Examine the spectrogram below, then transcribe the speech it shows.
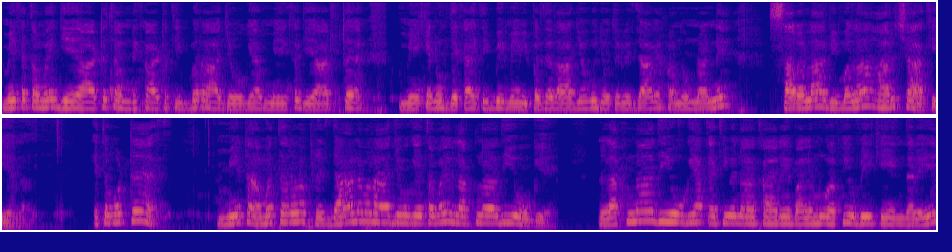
මේක තමයි ජයාට චන්ඩිකාට තිබ්බ රාජෝගයක් මේක ජයාට මේකෙනුත් දෙකයි තිබ්බේ මේ විපරිත රාජෝග ජ්‍යොතිර්විද්‍යාවේ හඳුන්වන්නේ සරලා විමලා හර්ෂා කියලා. එතකොට මේට අමතරව ප්‍රධානම රාජෝගය තමයි ලක්නාදී යෝගය. ලක්නාදී යෝගයක් ඇතිවෙන ආකාරය බලමු අපි ඔබේ කේන්දරයේ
